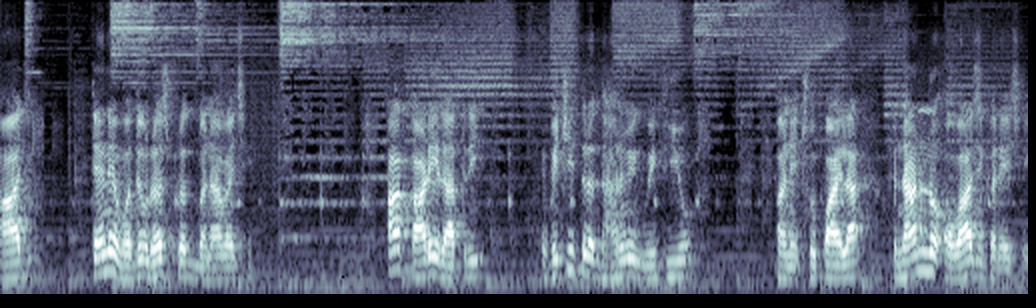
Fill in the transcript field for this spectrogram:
આજ તેને વધુ રસપ્રદ બનાવે છે. આ કાળી રાત્રિ વિચિત્ર ધાર્મિક વિધિઓ અને છુપાયેલા જ્ઞાનનો અવાજ કરે છે.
